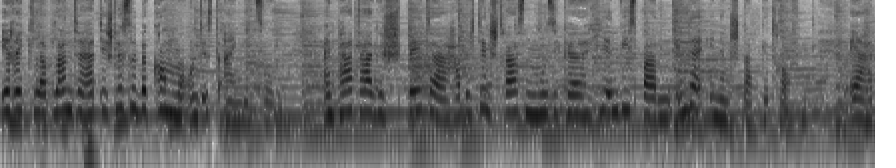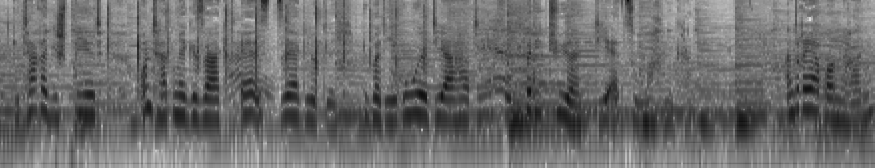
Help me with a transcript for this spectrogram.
Erik Laplante hat die Schlüssel bekommen und ist eingezogen. Ein paar Tage später habe ich den Straßenmusiker hier in Wiesbaden in der Innenstadt getroffen. Er hat Gitarre gespielt und hat mir gesagt, er ist sehr glücklich über die Ruhe, die er hat über die Tür, die er zumachen kann. Andrea Bonhagen,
